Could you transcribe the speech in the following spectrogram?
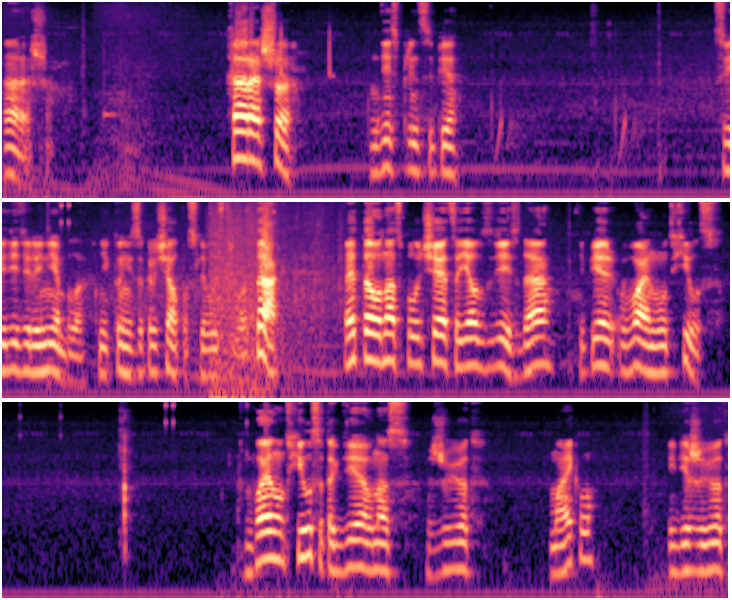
Хорошо. Хорошо. Здесь, в принципе, свидетелей не было. Никто не закричал после выстрела. Так, это у нас получается, я вот здесь, да? Теперь Вайнвуд Хиллз. Вайнвуд Хиллз это где у нас живет Майкл и где живет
